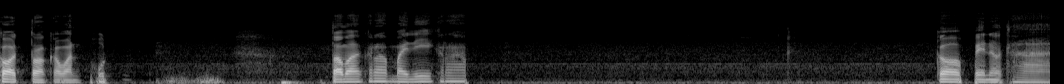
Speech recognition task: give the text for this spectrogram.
ก็ต่อกับวันพุธ ต่อมาครับใบนี้ครับ ก็เป็นแนวทาง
